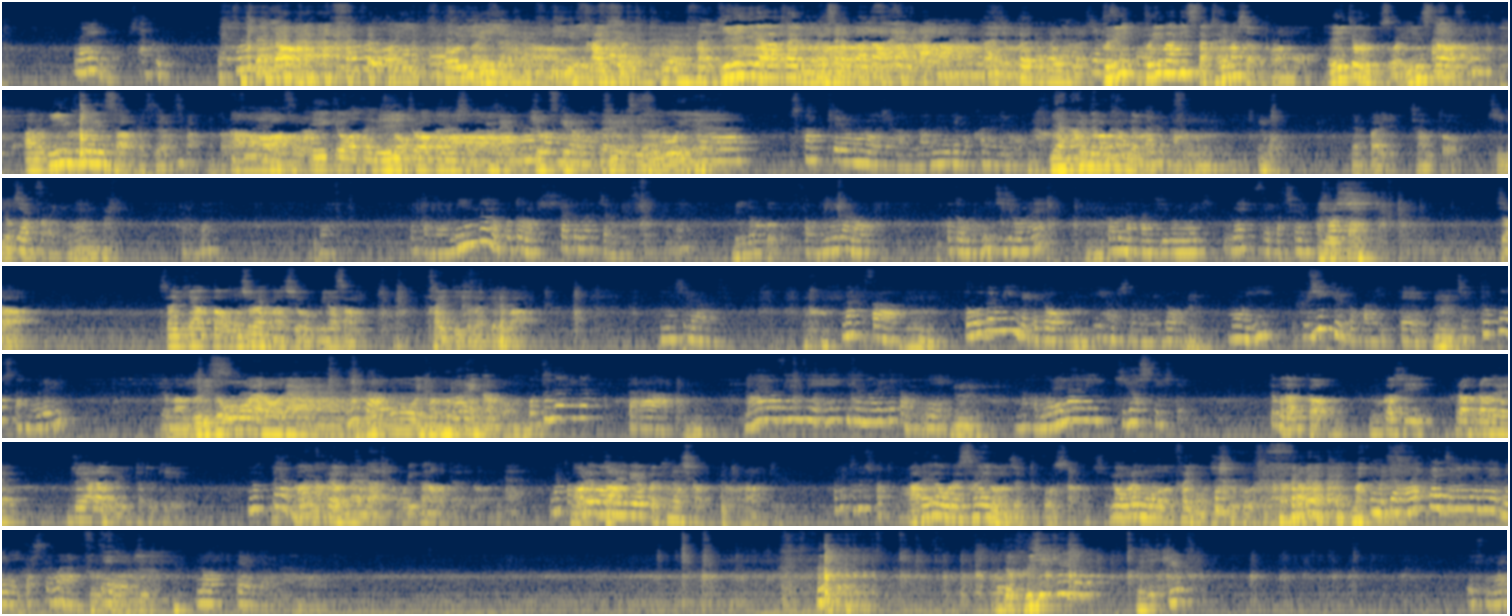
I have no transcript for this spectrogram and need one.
内部帰宅いやそういうことどう？じゃそうい。うことじゃなくておいい。いいじゃね。んいいです回収ギリギリアーカイブ残せるあ大丈夫。大丈夫。プリプリマビスタ買いましたってほらもう影響力すごい。インスタあのインフルエンサーたちじゃないですか。ああ影響を与える人影響を与える人だよね。気をつけないとね。気をつけないすごいね使ってるものをじゃあ何でもかんでも。いや何でもかんでも。やっぱりちゃんと企業さんから。いいやつだけね。ねね。やっぱねみんなのことも聞きたくなっちゃうんですよね。うみんなのこと？そうみんなのことの日常ね。うんどんな感じでみんなね生活してるの？かなとじゃあ最近あった面白い話を皆さん書いていただければ、面白い話。なんかさうんどうでもいいんだけど、うんいい話なんだけど、もうい？い富士急とかに行って、うんジェットコースター乗れる？いやまあ無理っすどうやろうねなんかもう今乗られんかも大人になったら前は全然平気で乗れてたのにうんなんか乗れない気がしてきて。でもなんか昔フラフラでジョイアライブ行った時。乗ったよね。まあなんか言ってたね俺行かなかったけどね。なんかあれはあれでやっぱり楽しかったかなっていう。あれ楽しかったね。あれが俺最後のジェットコースターかもしれ まあ俺も最後のジェットコースター。でもじゃあもう一回ジャイアンライブに行かせてもらってそうそう。乗ってみたいなでも富士急じゃね？富士急？ですね。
